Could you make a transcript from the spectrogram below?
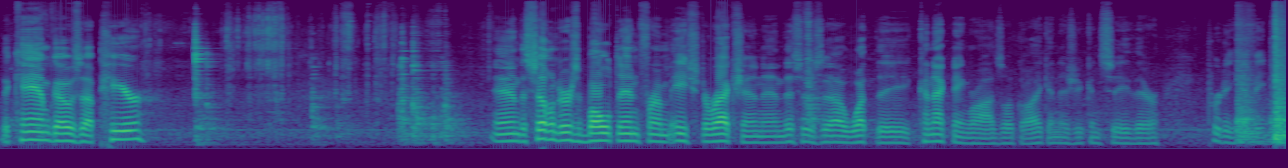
The cam goes up here. And the cylinders bolt in from each direction and this is uh, what the connecting rods look like and as you can see they're pretty heavy duty.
